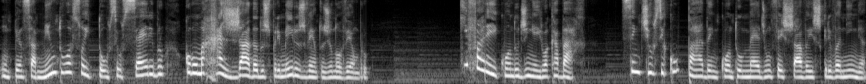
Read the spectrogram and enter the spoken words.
Um pensamento açoitou seu cérebro como uma rajada dos primeiros ventos de novembro. Que farei quando o dinheiro acabar? Sentiu-se culpada enquanto o médium fechava a escrivaninha,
